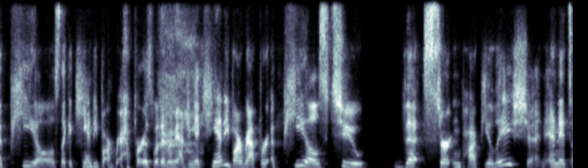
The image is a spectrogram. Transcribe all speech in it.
appeals like a candy bar wrapper, is what I'm imagining. A candy bar wrapper appeals to the certain population. And it's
